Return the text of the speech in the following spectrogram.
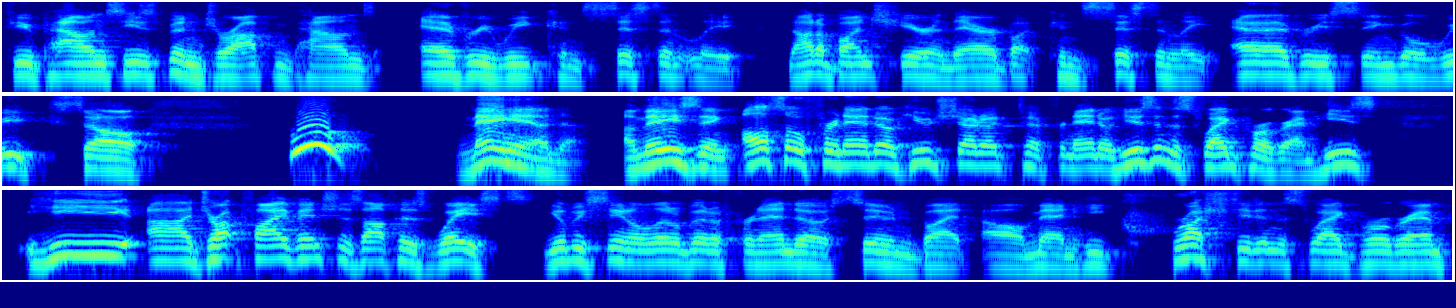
few pounds. He's been dropping pounds every week consistently, not a bunch here and there, but consistently every single week. So, whoo, man, amazing. Also, Fernando, huge shout out to Fernando. He's in the swag program. He's he uh, dropped five inches off his waist. You'll be seeing a little bit of Fernando soon, but oh man, he crushed it in the swag program.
